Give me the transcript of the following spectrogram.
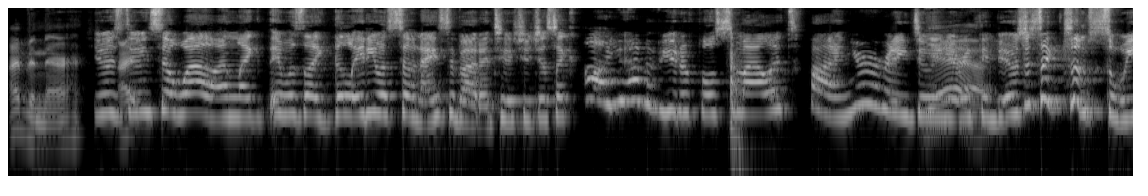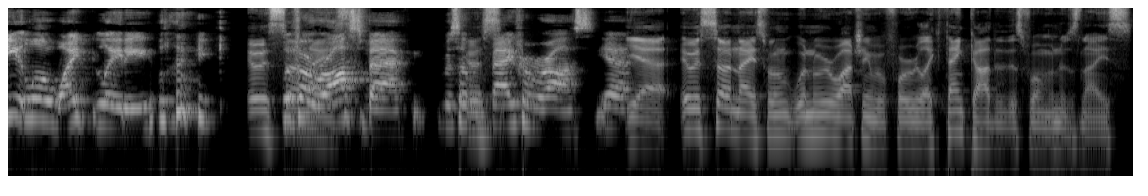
I've been there. she was I- doing so well, and like it was like the lady was so nice about it too. She's just like, oh, you have a beautiful smile. It's fine. You're already doing Yeah. everything. It was just like some sweet little white lady, like It was so with a. Ross bag, with a It was- bag from Ross. Yeah. Yeah, it was so nice when when we were watching before. We were like, thank God that this woman was nice.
